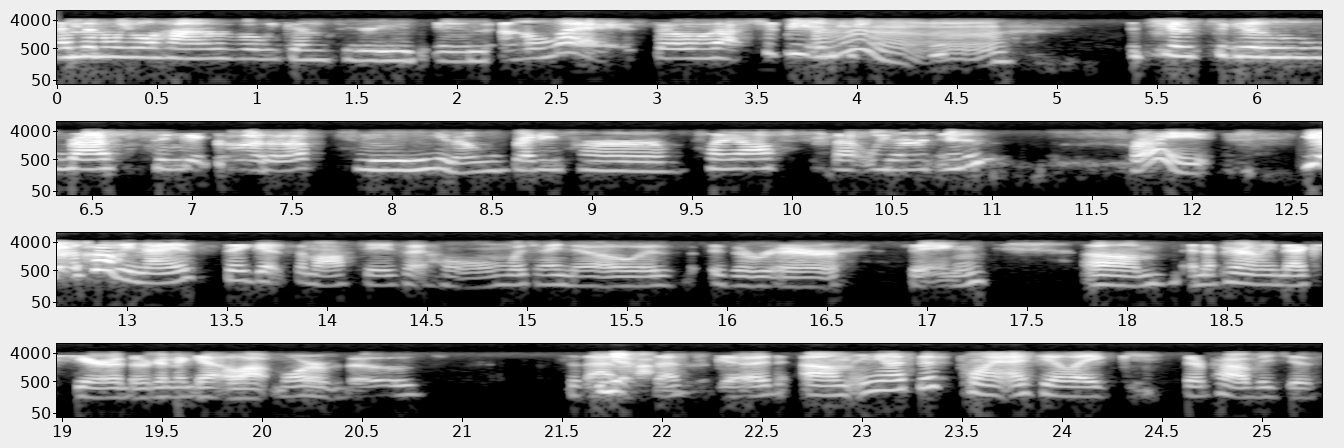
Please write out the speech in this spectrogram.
and then we will have a weekend series in LA. So that should be interesting. Mm. A chance to get a little rest and get caught up and, you know, ready for playoffs that we aren't in. Right. Yeah, It's probably nice. They get some off days at home, which I know is is a rare thing. Um, and apparently next year they're going to get a lot more of those. So that's Yeah. that's good. Um, and you know, at this point, I feel like they're probably just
